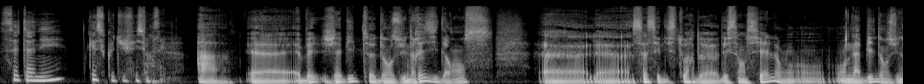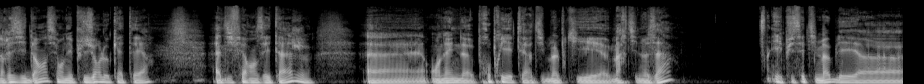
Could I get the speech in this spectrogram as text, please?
cette année, qu'est-ce que tu fais sur scène? Ah, euh, ben, j'habite dans une résidence. Euh, ça, c'est l'histoire d'essentiel. On, habite dans une résidence et on est plusieurs locataires à différents étages. Euh, on a une propriétaire d'immeuble qui est Martinosa. Et puis cet immeuble est, euh,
